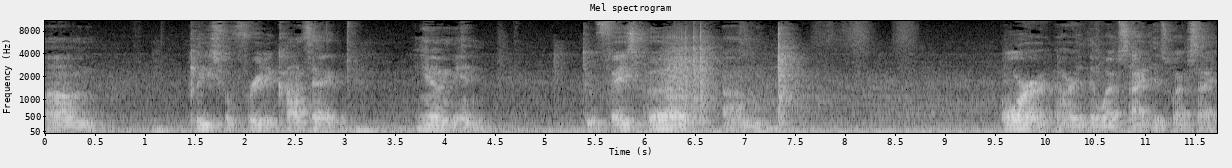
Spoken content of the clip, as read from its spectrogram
um, please feel free to contact him and through Facebook. Um, or or the website, his website.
